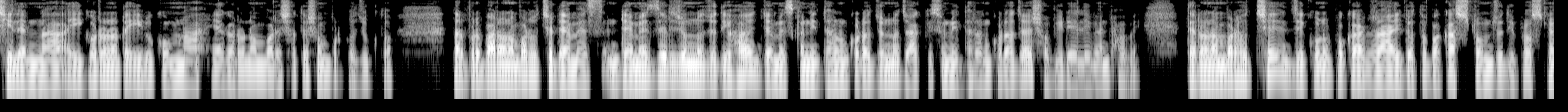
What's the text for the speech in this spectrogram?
ছিলেন না, এই ঘটনাটা এরকম না। ১১ নাম্বারের সাথে সম্পর্কযুক্ত। তারপরে ১২ নম্বর হচ্ছে ড্যামেজ। ড্যামেজের জন্য যদি হয়, ড্যামেজকে নির্ধারণ করার জন্য যা কিছু নির্ধারণ করা যায় সবই রেলিভেন্ট হবে। ১৩ নাম্বার হচ্ছে যে কোনো প্রকার রাইট অথবা কাস্টম যদি প্রশ্নে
